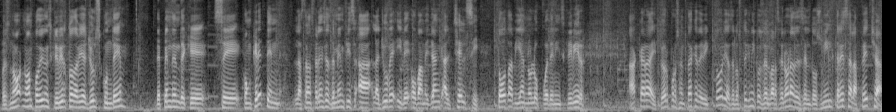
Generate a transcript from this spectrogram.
Pues no, no han podido inscribir todavía Jules Koundé. Dependen de que se concreten las transferencias de Memphis a la Juve y de Aubameyang al Chelsea. Todavía no lo pueden inscribir. Ah, caray, peor porcentaje de victorias de los técnicos del Barcelona desde el 2003 a la fecha.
